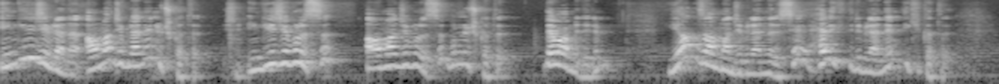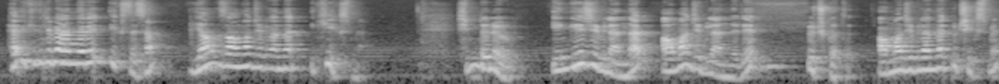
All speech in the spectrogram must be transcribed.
İngilizce bilenler, Almanca bilenlerin 3 katı. Şimdi İngilizce burası, Almanca burası. Bunun 3 katı. Devam edelim. Yalnız Almanca bilenler ise her iki dili bilenlerin 2 katı. Her iki dili bilenlere x desem, yalnız Almanca bilenler 2x mi? Şimdi dönüyorum. İngilizce bilenler, Almanca bilenlerin 3 katı. Almanca bilenler 3x mi?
